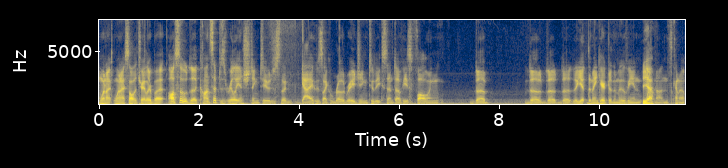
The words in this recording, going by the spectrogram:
when I when I saw the trailer, but also the concept is really interesting too. Just the guy who's like road raging to the extent of he's following the the the the the, the main character in the movie and Yeah. whatnot. And it's kind of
